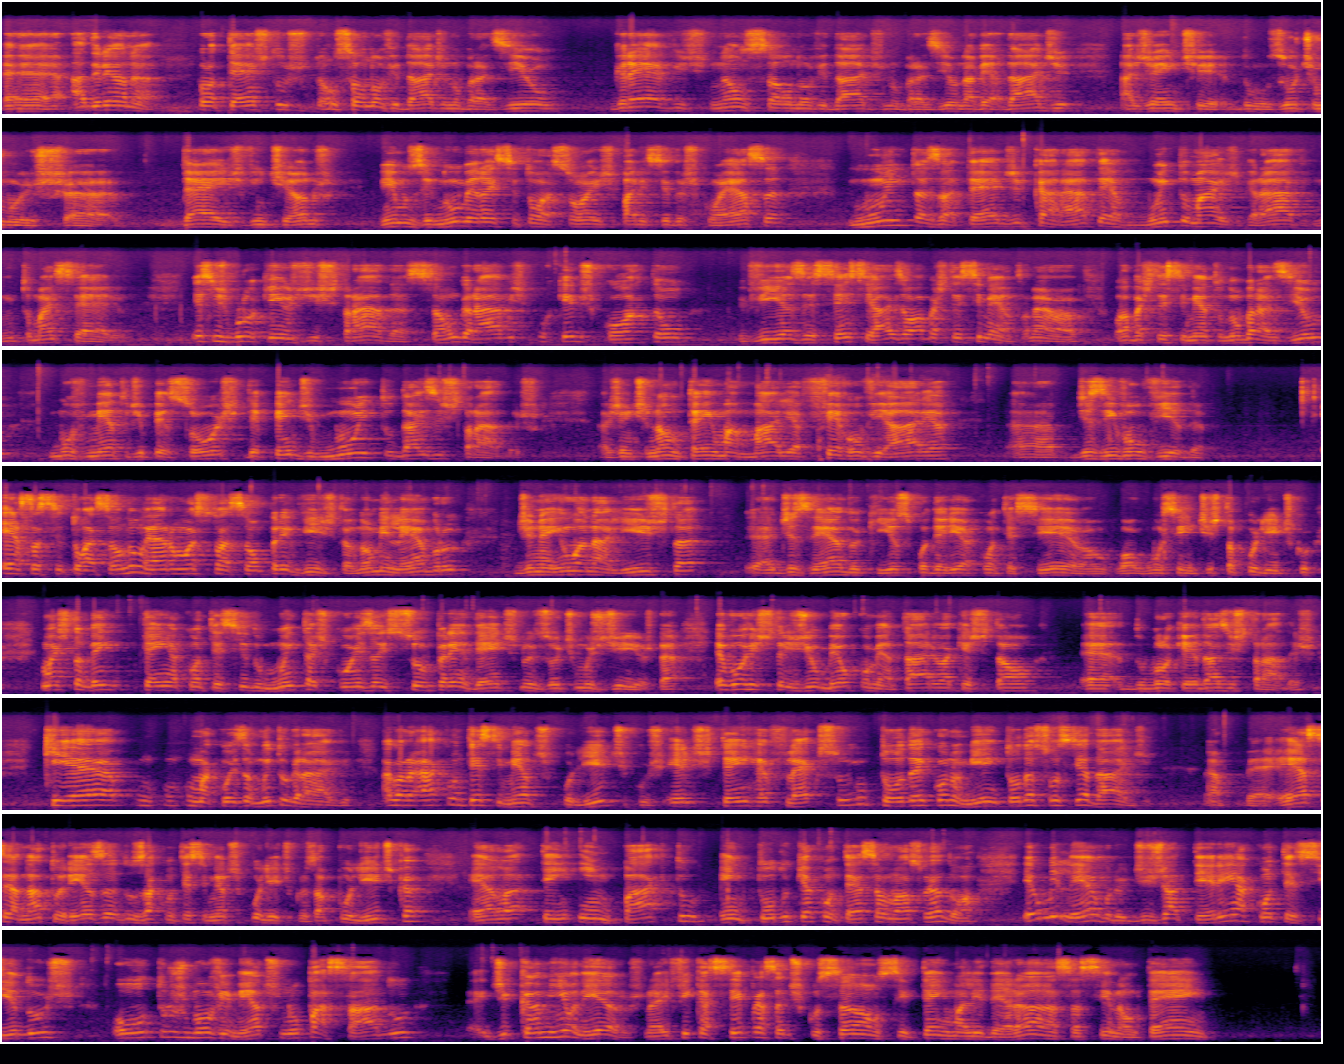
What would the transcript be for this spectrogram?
É, Adriana, protestos não são novidade no Brasil. Greves não são novidades no Brasil. Na verdade, a gente, dos últimos uh, 10, 20 anos, vimos inúmeras situações parecidas com essa, muitas até de caráter muito mais grave, muito mais sério. Esses bloqueios de estrada são graves porque eles cortam vias essenciais ao abastecimento. Né? O abastecimento no Brasil, movimento de pessoas, depende muito das estradas a gente não tem uma malha ferroviária uh, desenvolvida. Essa situação não era uma situação prevista. Eu não me lembro de nenhum analista uh, dizendo que isso poderia acontecer, ou, ou algum cientista político, mas também tem acontecido muitas coisas surpreendentes nos últimos dias. Né? Eu vou restringir o meu comentário à questão é, do bloqueio das estradas, que é uma coisa muito grave. Agora, acontecimentos políticos, eles têm reflexo em toda a economia, em toda a sociedade. Né? É, essa é a natureza dos acontecimentos políticos. A política, ela tem impacto em tudo que acontece ao nosso redor. Eu me lembro de já terem acontecido outros movimentos no passado de caminhoneiros, né? E fica sempre essa discussão se tem uma liderança, se não tem.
